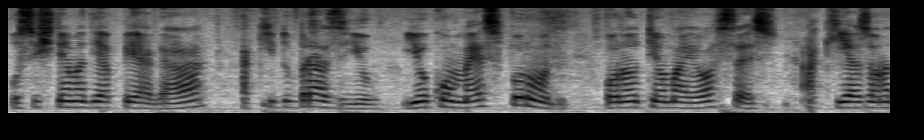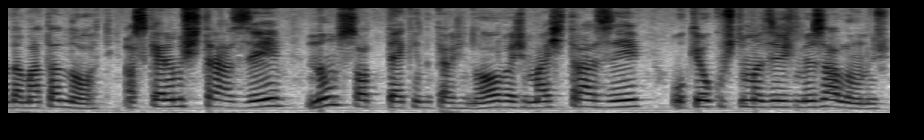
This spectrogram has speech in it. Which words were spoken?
o sistema de APH aqui do Brasil. E eu começo por onde? Por onde eu tenho maior acesso. Aqui é a zona da Mata Norte. Nós queremos trazer não só técnicas novas, mas trazer o que eu costumo dizer aos meus alunos,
